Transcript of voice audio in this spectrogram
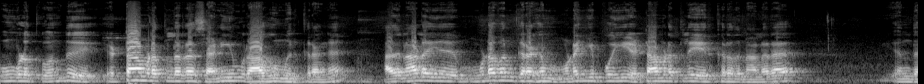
உங்களுக்கு வந்து எட்டாம் இடத்துல இருக்கிற சனியும் ராகுவும் இருக்கிறாங்க. அதனால் முடவன் கிரகம் முடங்கி போய் எட்டாம் இடத்துல இருக்கிறதுனால இந்த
